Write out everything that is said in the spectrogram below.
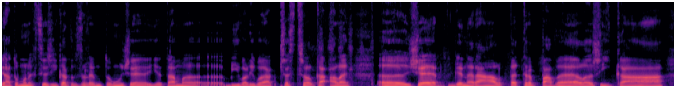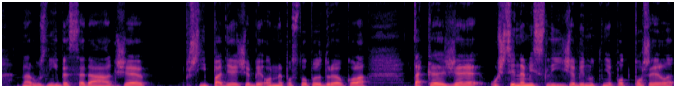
já tomu nechci říkat vzhledem k tomu, že je tam eh, bývalý voják přestřelka, ale eh, že generál Petr Pavel říká na různých besedách, že v případě, že by on nepostoupil druhého kola, takže eh, už si nemyslí, že by nutně podpořil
